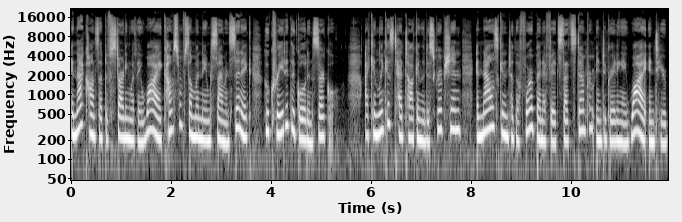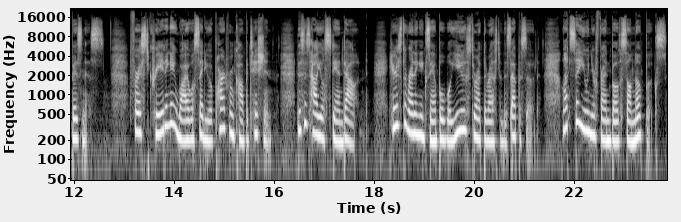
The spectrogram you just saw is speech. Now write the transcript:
And that concept of starting with a why comes from someone named Simon Sinek who created the Golden Circle. I can link his TED Talk in the description, and now let's get into the four benefits that stem from integrating a why into your business. First, creating a why will set you apart from competition. This is how you'll stand out. Here's the running example we'll use throughout the rest of this episode. Let's say you and your friend both sell notebooks.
